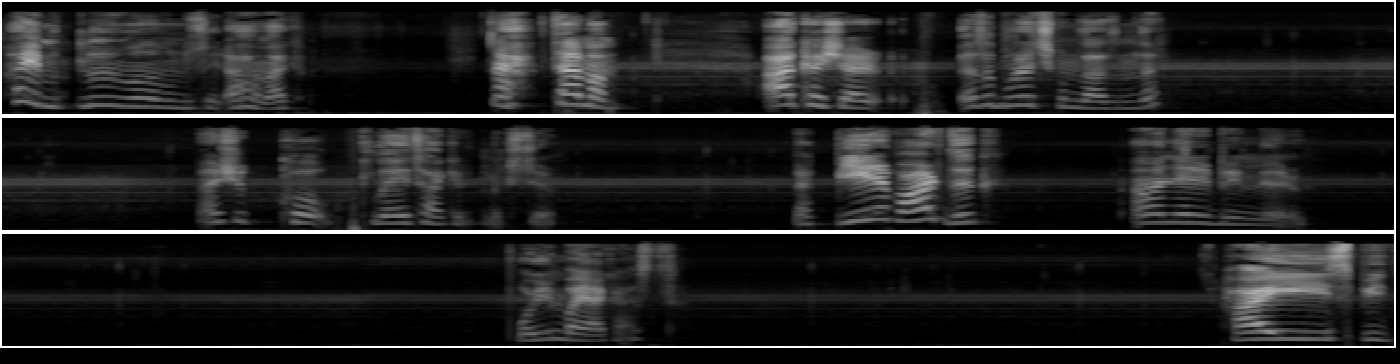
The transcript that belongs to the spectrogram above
Hayır mutluyum bana bunu söyle. Aha bak. Heh tamam. Arkadaşlar yazı buraya çıkmam lazımdı. Ben şu koklayı takip etmek istiyorum. Bak bir yere vardık. Ama nereye bilmiyorum. Oyun bayağı kastı. Hay speed.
